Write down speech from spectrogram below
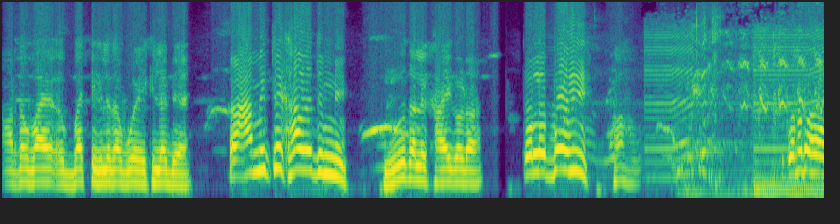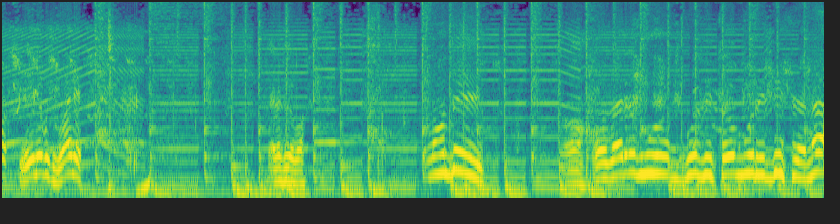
আমার তো বাইতে গেলে তা বয়ে খিলা দেয়। আমি তো খাওয়াই দিমনি? নু তাহলে খাই গড়া। তাহলে বহি। কোনো এই নে বুঝ তো মুড়ি দিছে না?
